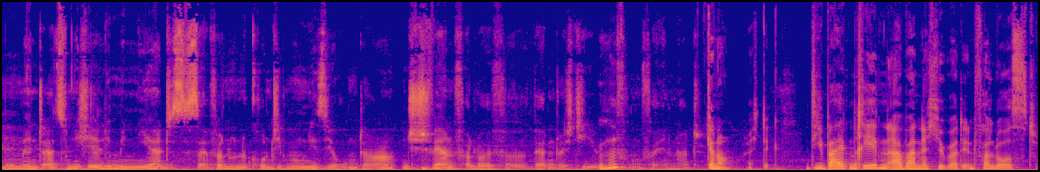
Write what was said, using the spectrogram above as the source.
Moment, also nicht eliminiert, es ist einfach nur eine Grundimmunisierung da. Und die schweren Verläufe werden durch die mhm. Impfung mhm. verhindert. Genau, richtig. Die beiden reden aber nicht über den Verlust.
